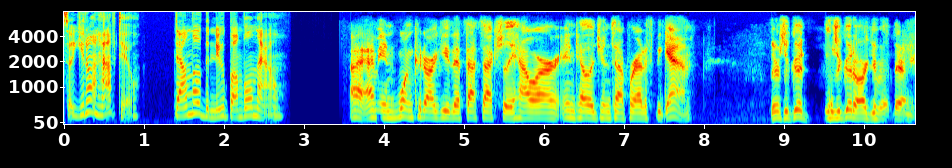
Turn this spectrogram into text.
so you don't have to. Download the new Bumble now. I, I mean, one could argue that that's actually how our intelligence apparatus began. There's a good there's a good argument there.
